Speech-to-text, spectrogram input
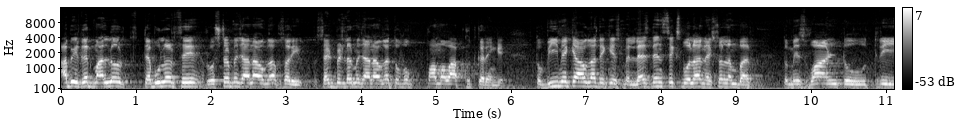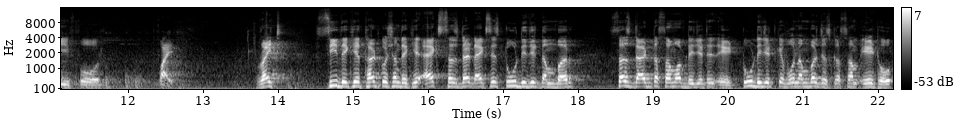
अब अगर मान लो टेबुलर से रोस्टर में जाना होगा सॉरी सेट बिल्डर में जाना होगा तो वो फॉर्म अब आप खुद करेंगे। तो वी में क्या होगा? देखिए, इसमें लेस देन सिक्स बोला नेचुरल नंबर तो means one two three four five right C देखिए थर्ड क्वेश्चन देखिए X such that X is two digit number such that the sum of digit is eight two digit के वो नंबर जिसका सम एट हो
